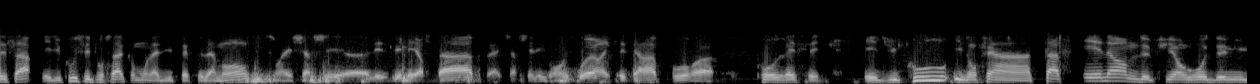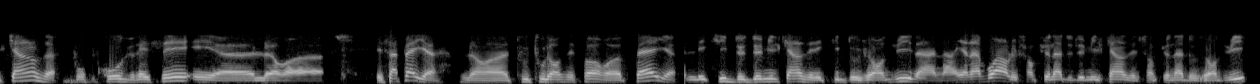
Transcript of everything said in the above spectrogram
C'est ça. Et du coup, c'est pour ça, comme on l'a dit précédemment, qu'ils sont allés chercher euh, les, meilleurs aller chercher les grands joueurs, etc., pour euh, progresser. Et du coup, ils ont fait un taf énorme depuis en gros 2015 pour progresser et euh, leur et ça paye. Leur, tous leurs efforts payent. L'équipe de 2015 et l'équipe d'aujourd'hui n'a rien à voir. Le championnat de 2015 et le championnat d'aujourd'hui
